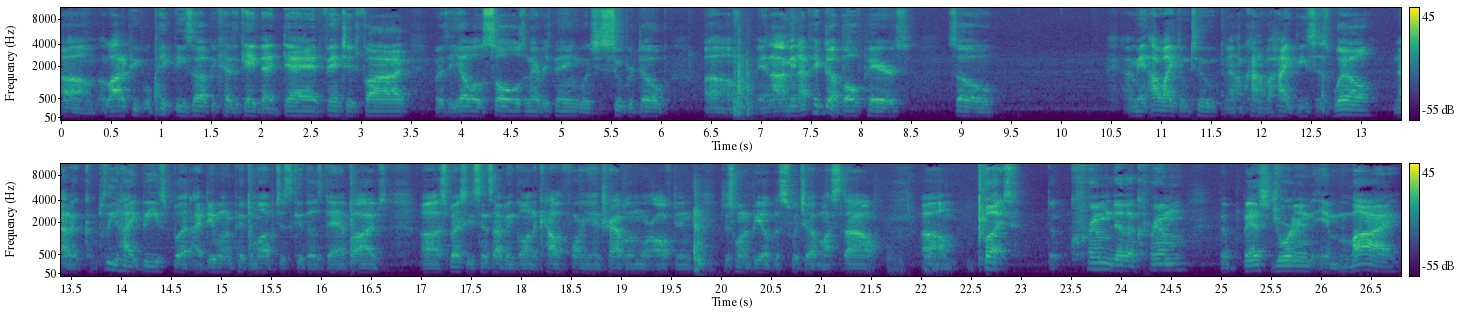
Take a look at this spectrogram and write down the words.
Um, a lot of people picked these up because it gave that dad vintage vibe with the yellow soles and everything, which is super dope. Um, and I mean, I picked up both pairs. So, I mean, I like them too. And I'm kind of a hype beast as well not a complete hype beast, but I did want to pick them up, just get those dad vibes, uh, especially since I've been going to California and traveling more often. Just want to be able to switch up my style. Um, but the creme de la creme, the best Jordan in my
